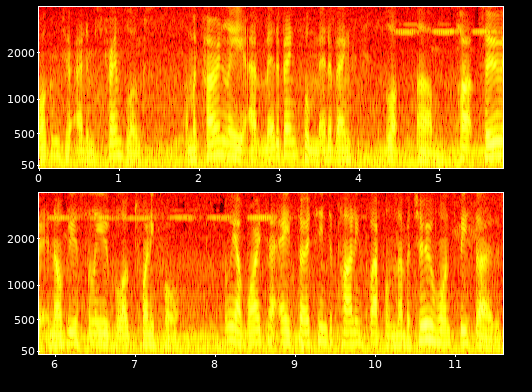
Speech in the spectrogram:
welcome to Adam's Train Vlogs. I'm currently at Meadowbank for Meadowbank vlog, um, part 2 and obviously vlog 24. And we have Waratah A13 departing platform number 2 Hornsby service.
